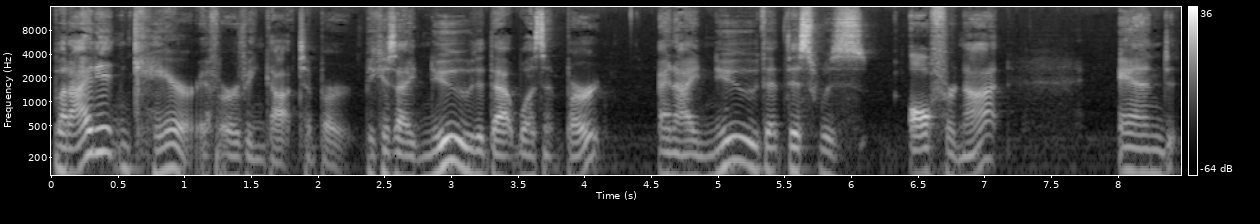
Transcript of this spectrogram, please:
But I didn't care if Irving got to Bert because I knew that that wasn't Bert, and I knew that this was all for naught. And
